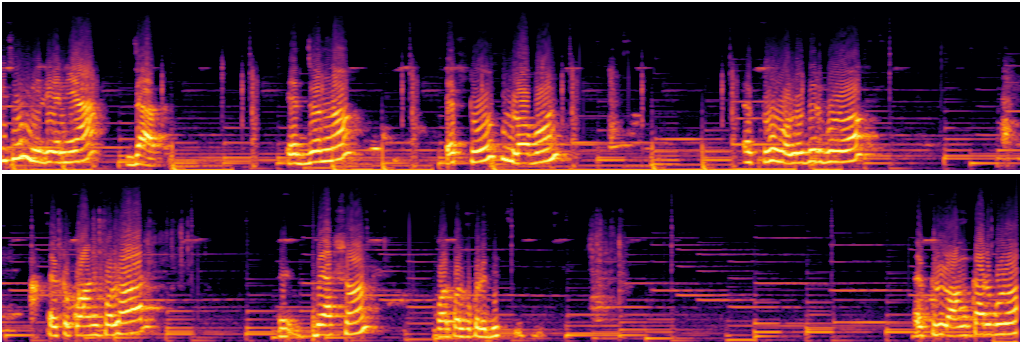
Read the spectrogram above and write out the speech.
কিছু মিলিয়ে নেওয়া যাক। এর জন্য একটু লবণ একটু হলুদের গুঁড়ো একটু কর্নফ্লাওয়ার বেসন অল্প অল্প করে দিচ্ছি। একটু লঙ্কার গুঁড়ো।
